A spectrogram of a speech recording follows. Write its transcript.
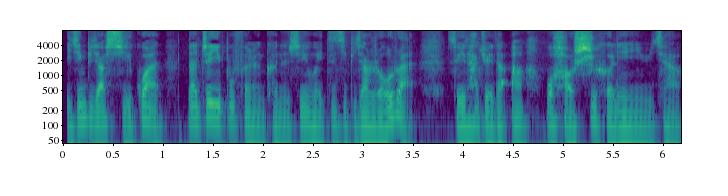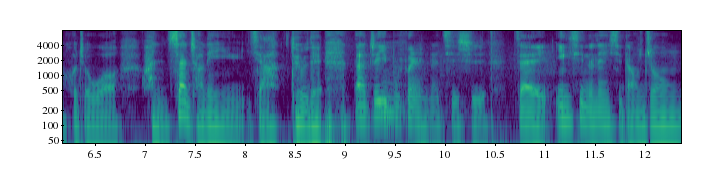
已经比较习惯，那这一部分人可能是因为自己比较柔软，所以他觉得啊，我好适合练阴瑜伽，或者我很擅长练阴瑜伽，对不对？那这一部分人呢，其实，在阴性的练习当中，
